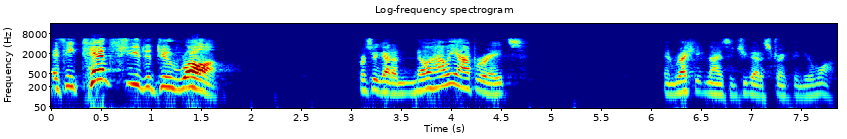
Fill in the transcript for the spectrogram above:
as he tempts you to do wrong, First, we've got to know how He operates and recognize that you've got to strengthen your walk.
